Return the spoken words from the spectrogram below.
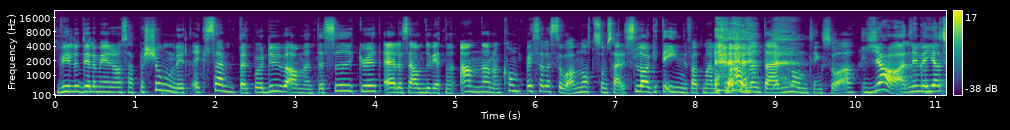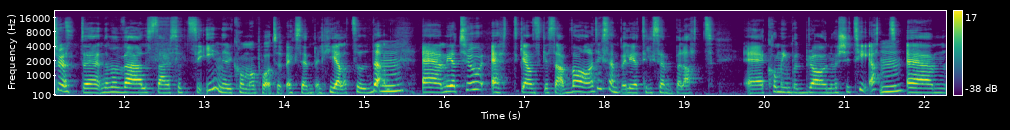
Vill du dela med dig av något personligt exempel på hur du har använt The Secret eller så om du vet någon annan, någon kompis eller så, något som så här slagit in för att man liksom använt det här, någonting så. Ja, nej men jag tror att eh, när man väl så här, sätter sig in i det kommer man på typ exempel hela tiden. Mm. Eh, men jag tror ett ganska så vanligt exempel är till exempel att eh, komma in på ett bra universitet. Mm. Eh,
